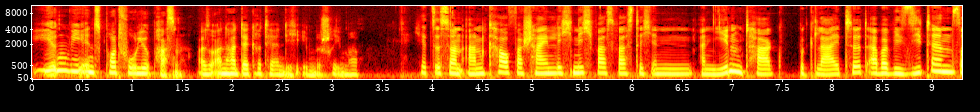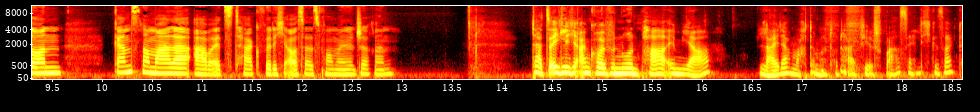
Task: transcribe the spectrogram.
irgendwie ins Portfolio passen. Also anhand der Kriterien, die ich eben beschrieben habe. Jetzt ist so ein Ankauf wahrscheinlich nicht was, was dich in, an jedem Tag begleitet. Aber wie sieht denn so ein ganz normaler Arbeitstag für dich aus als Fondsmanagerin? Tatsächlich Ankäufe nur ein paar im Jahr. Leider macht immer total viel Spaß, ehrlich gesagt.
